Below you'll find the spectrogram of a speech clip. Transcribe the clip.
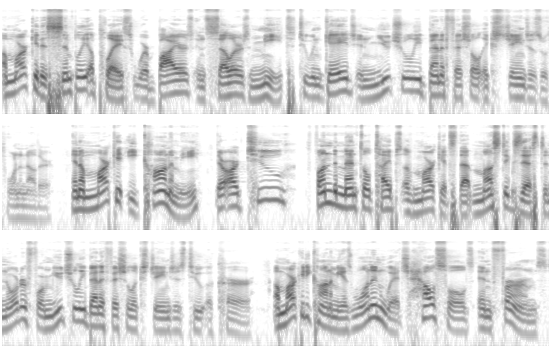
A market is simply a place where buyers and sellers meet to engage in mutually beneficial exchanges with one another. In a market economy, there are two fundamental types of markets that must exist in order for mutually beneficial exchanges to occur. A market economy is one in which households and firms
